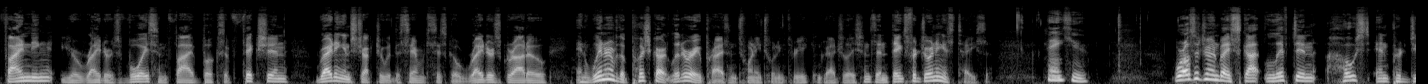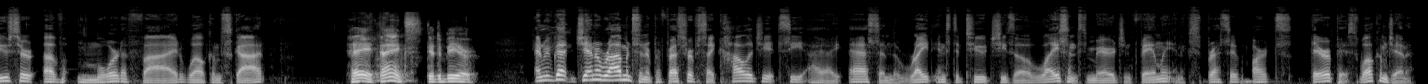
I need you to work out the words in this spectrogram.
Finding Your Writer's Voice and five books of fiction, writing instructor with the San Francisco Writers Grotto, and winner of the Pushcart Literary Prize in 2023. Congratulations, and thanks for joining us, Thaisa. Thank you. We're also joined by Scott Lifton, host and producer of Mortified. Welcome, Scott. Hey, thanks. Good to be here. And we've got Jenna Robinson, a professor of psychology at CIIS and the Wright Institute. She's a licensed marriage and family and expressive arts therapist. Welcome, Jenna.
